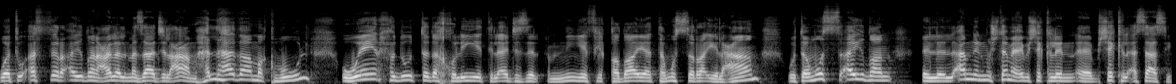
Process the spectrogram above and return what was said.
وتؤثر أيضا على المزاج العام. هل هذا مقبول؟ وين حدود تدخلية الأجهزة الأمنية في قضايا تمس الرأي العام وتمس أيضا ال- الأمن المجتمعي بشكل بشكل أساسي؟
